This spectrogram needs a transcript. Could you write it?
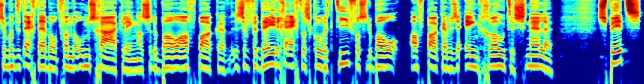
ze moeten het echt hebben op van de omschakeling. Als ze de bal afpakken. Ze verdedigen echt als collectief. Als ze de bal afpakken, hebben ze één grote, snelle spits.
